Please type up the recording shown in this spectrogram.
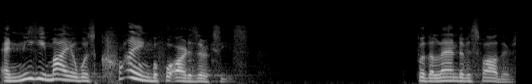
And Nehemiah was crying before Artaxerxes for the land of his fathers.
